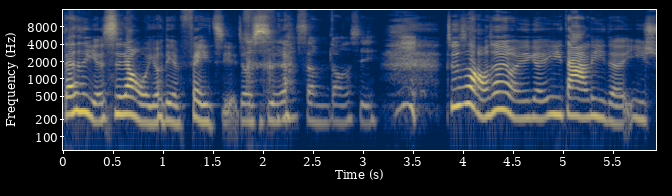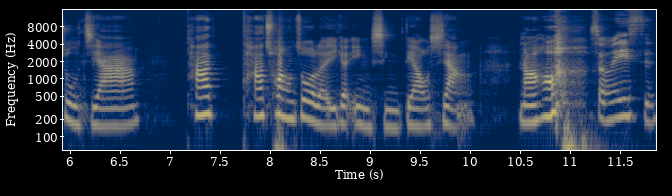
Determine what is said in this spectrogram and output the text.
但是也是让我有点费解，就是 什么东西？就是好像有一个意大利的艺术家，他。他创作了一个隐形雕像，然后 什么意思？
